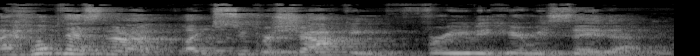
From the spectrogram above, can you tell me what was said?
I hope that's not like super shocking for you to hear me say that.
